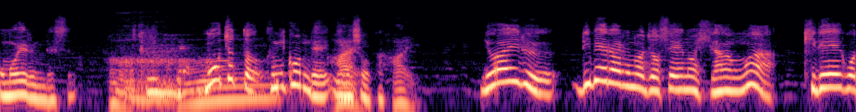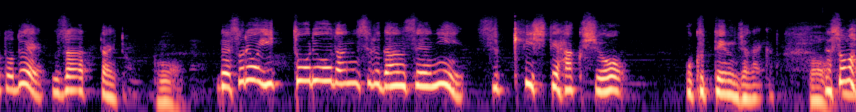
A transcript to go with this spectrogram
思えるんです。もうちょっと踏み込んで言いましょうか。はいはいいわゆるリベラルの女性の批判は、きれい事でうざったいと。ほで、それを一刀両断にする男性に、すっきりして拍手を送っているんじゃないかと。その、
